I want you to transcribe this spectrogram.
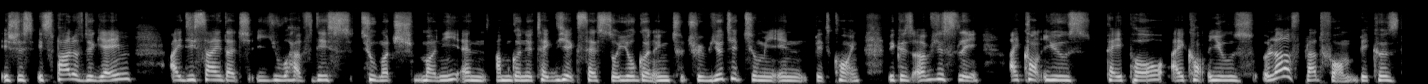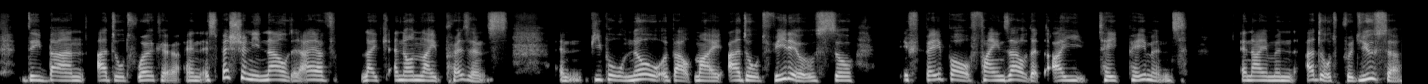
it's just, it's part of the game. I decide that you have this too much money and I'm going to take the excess. So you're going to tribute it to me in Bitcoin because obviously I can't use PayPal. I can't use a lot of platform because they ban adult worker. And especially now that I have like an online presence and people know about my adult videos. So if PayPal finds out that I take payments and I'm an adult producer,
